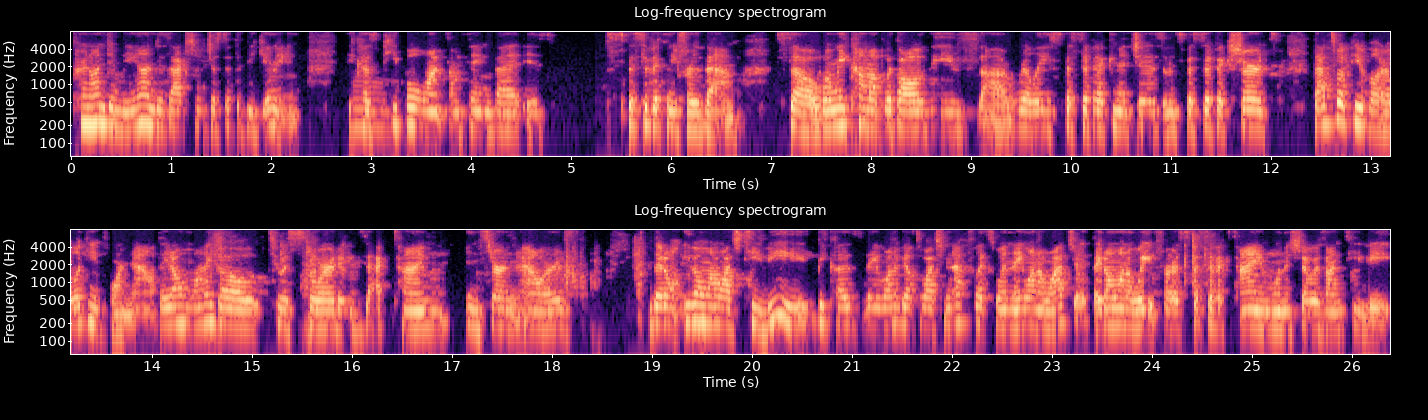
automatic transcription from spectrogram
print on demand is actually just at the beginning because Mm. people want something that is specifically for them. So when we come up with all of these uh, really specific niches and specific shirts, that's what people are looking for now. They don't want to go to a store at an exact time in certain hours. They don't even want to watch TV because they want to be able to watch Netflix when they want to watch it. They don't want to wait for a specific time when a show is on TV.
